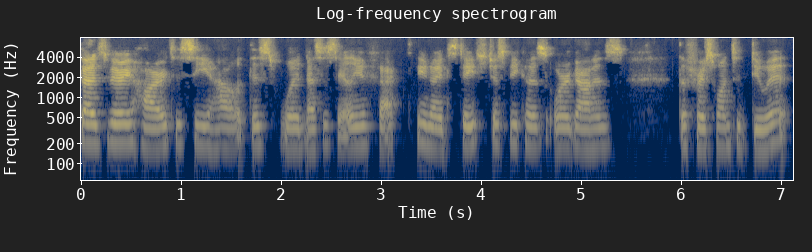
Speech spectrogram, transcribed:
that it's very hard to see how this would necessarily affect the United States just because Oregon is the first one to do it.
